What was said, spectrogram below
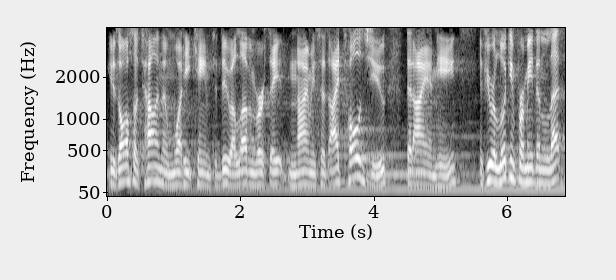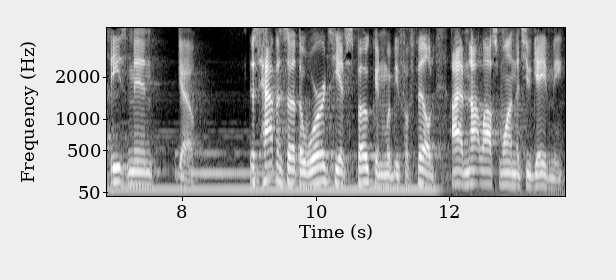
he was also telling them what he came to do. I love in verse 8 and 9 he says, I told you that I am he. If you are looking for me, then let these men go. This happened so that the words he had spoken would be fulfilled. I have not lost one that you gave me.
